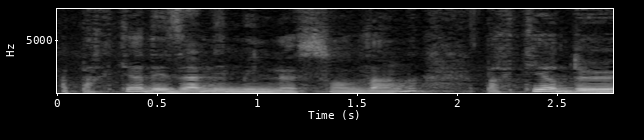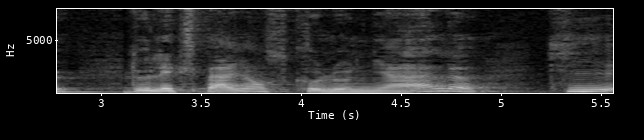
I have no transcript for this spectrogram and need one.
à partir des années 1920, à partir de, de l'expérience coloniale qui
